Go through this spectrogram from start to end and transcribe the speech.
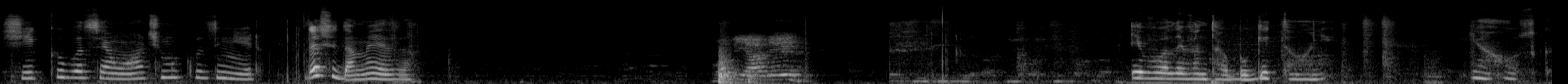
Chico, você é um ótimo cozinheiro. Desce da mesa. Eu vou levantar o buguetone e a rosca.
